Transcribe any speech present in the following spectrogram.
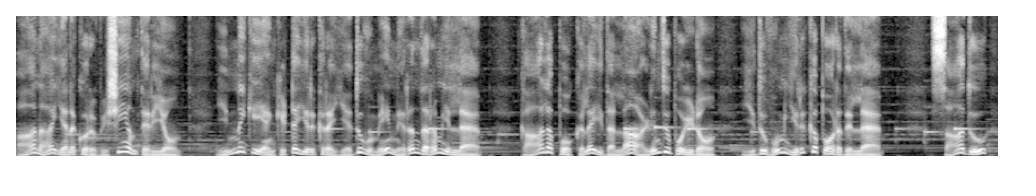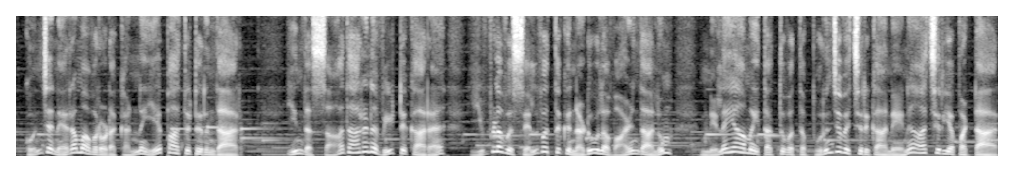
ஆனா எனக்கு ஒரு விஷயம் தெரியும். இன்னைக்கு என்கிட்ட இருக்கிற எதுவுமே நிரந்தரம் இல்ல. காலப்போக்குல இதெல்லாம் அழிஞ்சு போயிடும். இதுவும் இருக்க போறதில்ல. சாது கொஞ்ச நேரம் அவரோட கண்ணையே பார்த்துட்டு இருந்தார். இந்த சாதாரண வீட்டுக்காரன் இவ்வளவு செல்வத்துக்கு நடுவுல வாழ்ந்தாலும் நிலையாமை தத்துவத்தை புரிஞ்சு வச்சிருக்கானேன்னு ஆச்சரியப்பட்டார்.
